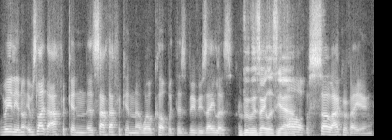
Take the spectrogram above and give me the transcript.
really annoying. It was like the African, the South African uh, World Cup with the vuvuzelas. Vuvuzelas, yeah, Oh, it was so aggravating,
